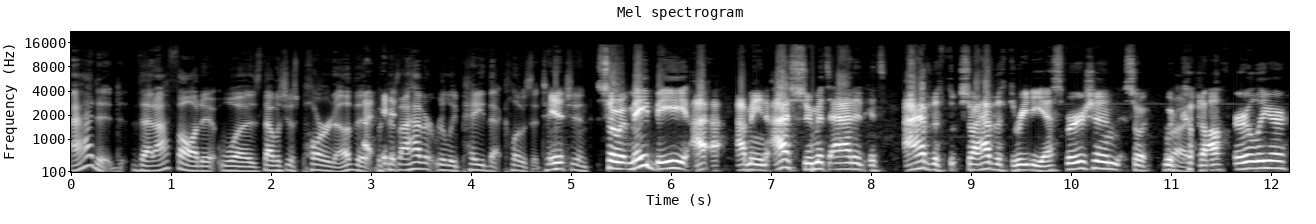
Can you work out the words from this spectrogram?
added that i thought it was that was just part of it because i haven't really paid that close attention So it may be. I, I I mean, I assume it's added. It's I have the th- so I have the 3DS version, so it would Right. cut off earlier,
